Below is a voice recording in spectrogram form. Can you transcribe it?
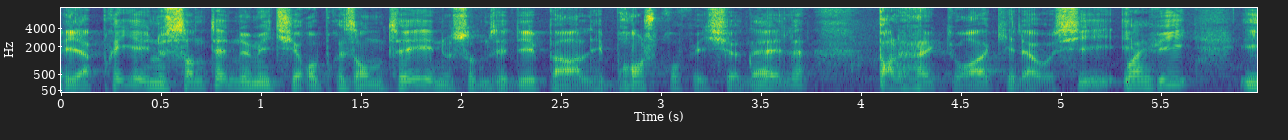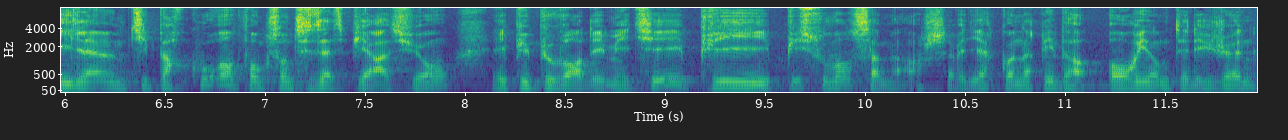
Et après, il y a une centaine de métiers représentés. Et nous sommes aidés par les branches professionnelles, par le rectorat qui est là aussi. Et puis, il a un petit parcours en fonction de ses aspirations. Et puis, il peut voir des métiers. Et puis, puis souvent, ça marche. Ça veut dire qu'on arrive à orienter les jeunes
